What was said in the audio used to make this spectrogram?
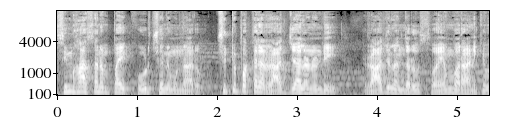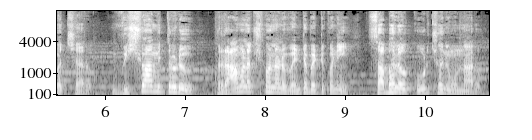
సింహాసనంపై కూర్చొని ఉన్నారు. చుట్టుపక్కల రాజ్యాల నుండి రాజులందరూ స్వయంవరానికి వచ్చారు. విశ్వామిత్రుడు రామలక్ష్మణులను వెంటబెట్టుకుని సభలో కూర్చొని ఉన్నారు.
